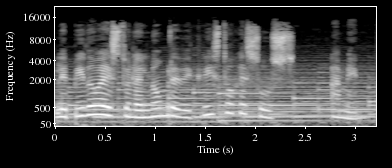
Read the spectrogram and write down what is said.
Le pido esto en el nombre de Cristo Jesús. Amén.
